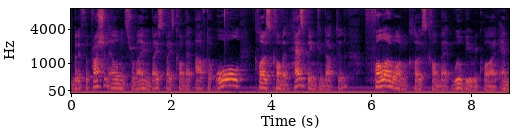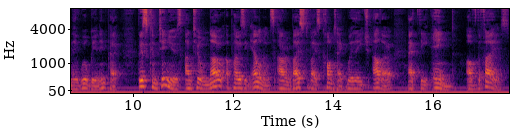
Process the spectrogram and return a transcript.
but if the Prussian elements remain in base to base combat after all close combat has been conducted, follow on close combat will be required and there will be an impact. This continues until no opposing elements are in base to base contact with each other at the end of the phase.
